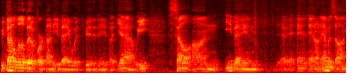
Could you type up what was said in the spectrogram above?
We've done a little bit of work on eBay with B2B, but yeah, we sell on eBay and and, and on Amazon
